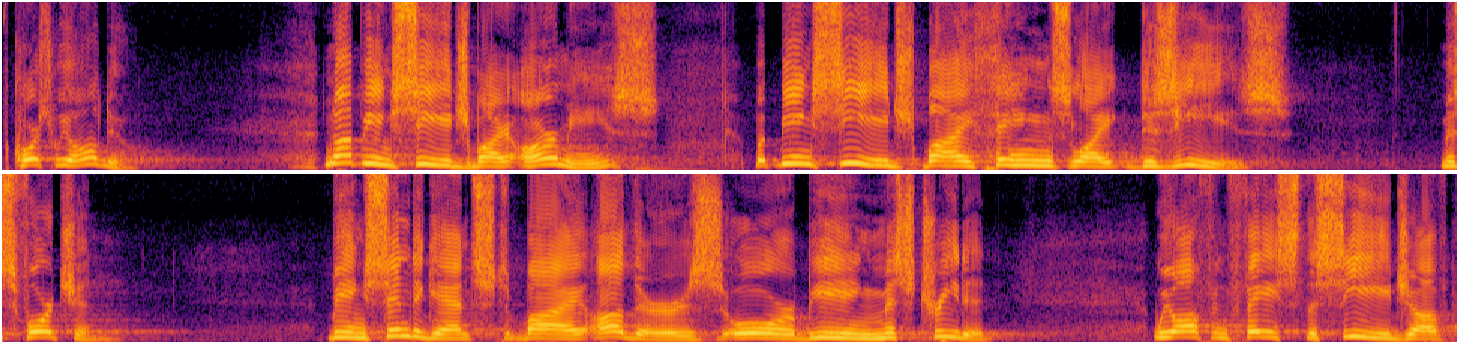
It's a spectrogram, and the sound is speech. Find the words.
Of course, we all do. Not being sieged by armies, but being sieged by things like disease, misfortune, being sinned against by others or being mistreated. We often face the siege of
